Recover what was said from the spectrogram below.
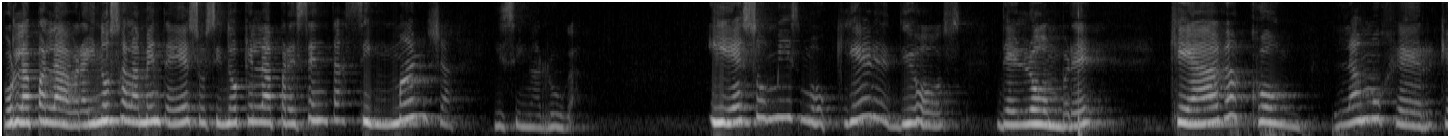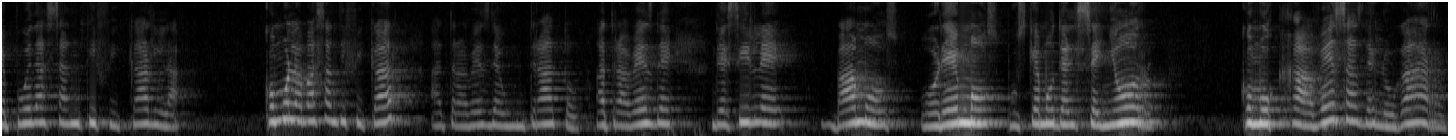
por la palabra y no solamente eso, sino que la presenta sin mancha y sin arruga. Y eso mismo quiere Dios del hombre que haga con la mujer que pueda santificarla. ¿Cómo la va a santificar? A través de un trato, a través de decirle, vamos, oremos, busquemos del Señor como cabezas del hogar,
